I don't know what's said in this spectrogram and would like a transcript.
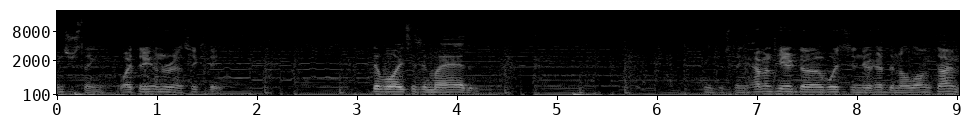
Interesting. Why 360? The voice is in my head. Interesting. Haven't heard the voice in your head in a long time.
